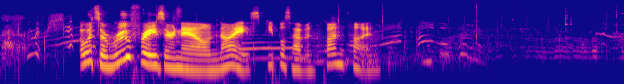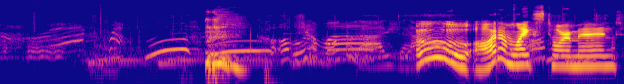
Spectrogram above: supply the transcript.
Oh, it's a roof raiser now. Nice. People's having fun fun. Oh, Autumn likes Tormund.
